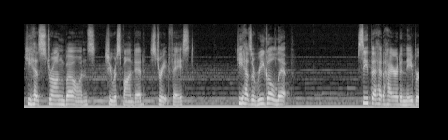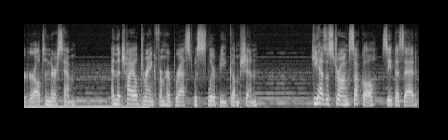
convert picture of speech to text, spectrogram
He has strong bones, she responded, straight faced. He has a regal lip. Sita had hired a neighbor girl to nurse him, and the child drank from her breast with slurpy gumption. He has a strong suckle, Sita said.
